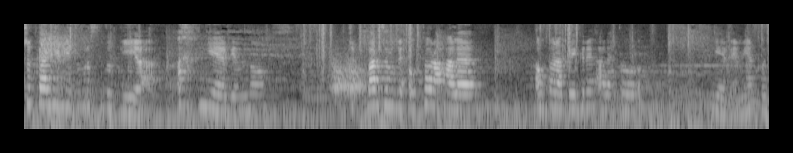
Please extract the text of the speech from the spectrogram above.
Czekanie mnie po prostu dobija. Nie wiem, no. Bardzo lubię autora, ale. autora tej gry, ale to. Nie wiem, jakoś.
